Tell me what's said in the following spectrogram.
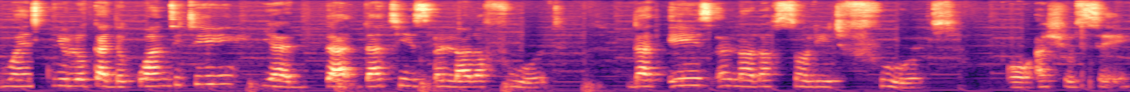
when you look at the quantity yeah that that is a lot of food. That is a lot of solid food or i should say.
